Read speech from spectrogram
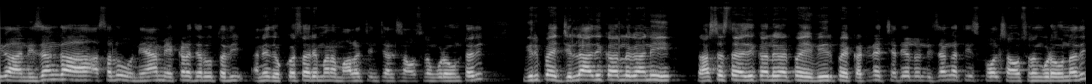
ఇక నిజంగా అసలు న్యాయం ఎక్కడ జరుగుతుంది అనేది ఒక్కసారి మనం ఆలోచించాల్సిన అవసరం కూడా ఉంటుంది. వీరిపై జిల్లా అధికారులు కానీ రాష్ట్ర స్థాయి అధికారులు గారిపై వీరిపై కఠిన చర్యలు నిజంగా తీసుకోవాల్సిన అవసరం కూడా ఉన్నది.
